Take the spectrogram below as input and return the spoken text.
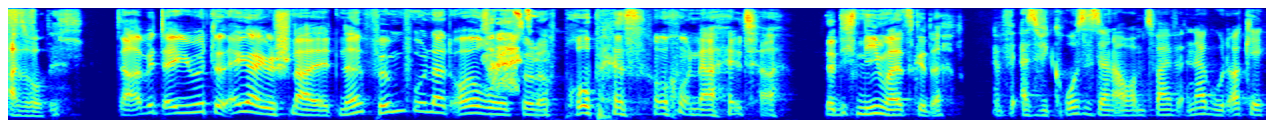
Also, heftig. Da wird der Gürtel enger geschnallt, ne? 500 € jetzt nur noch pro Person, Alter. Hätte ich niemals gedacht. Also, wie groß ist denn auch im Zweifel na gut, okay.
